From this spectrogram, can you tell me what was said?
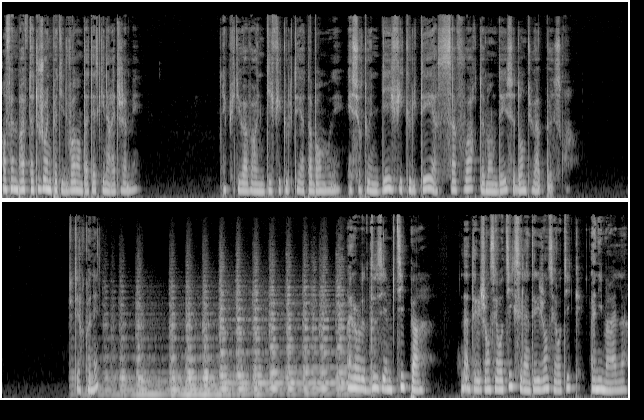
Enfin bref, t'as toujours une petite voix dans ta tête qui n'arrête jamais. Et puis tu vas avoir une difficulté à t'abandonner, et surtout une difficulté à savoir demander ce dont tu as besoin. Tu t'y reconnais? Alors le deuxième type d'intelligence érotique, c'est l'intelligence érotique animale.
